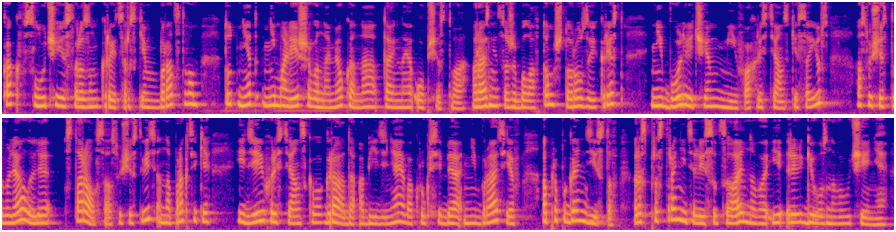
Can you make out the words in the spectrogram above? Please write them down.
Как в случае с розенкрейцерским братством, тут нет ни малейшего намека на тайное общество. Разница же была в том, что Роза и Крест не более чем миф, а христианский союз осуществлял или старался осуществить на практике идею христианского града, объединяя вокруг себя не братьев, а пропагандистов, распространителей социального и религиозного учения –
